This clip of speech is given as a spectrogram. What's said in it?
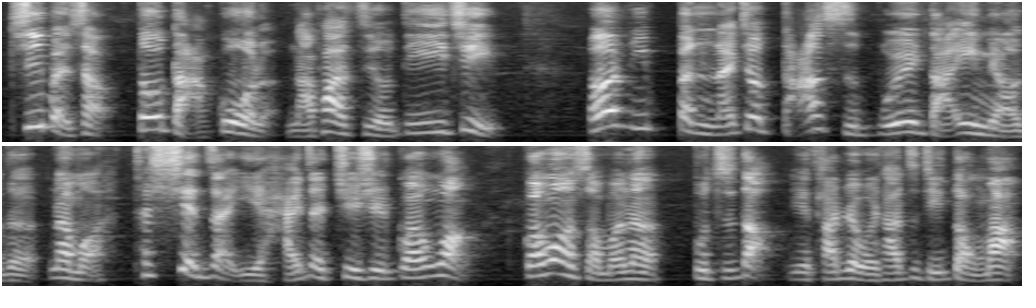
基本上都打过了，哪怕只有第一剂。而你本来就打死不愿意打疫苗的，那么他现在也还在继续观望，观望什么呢？不知道，因为他认为他自己懂嘛。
